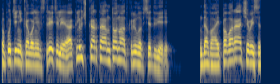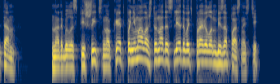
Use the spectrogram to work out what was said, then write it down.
По пути никого не встретили, а ключ-карта Антона открыла все двери. «Давай, поворачивайся там!» Надо было спешить, но Кэт понимала, что надо следовать правилам безопасности.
